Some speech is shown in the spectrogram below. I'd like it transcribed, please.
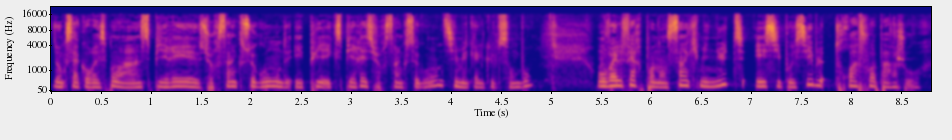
Donc ça correspond à inspirer sur 5 secondes et puis expirer sur 5 secondes, si mes calculs sont bons. On va le faire pendant 5 minutes et si possible 3 fois par jour.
